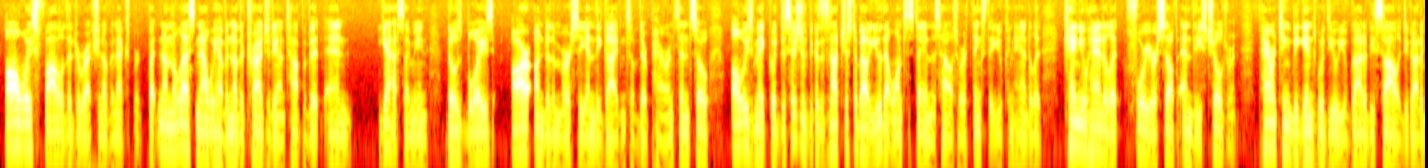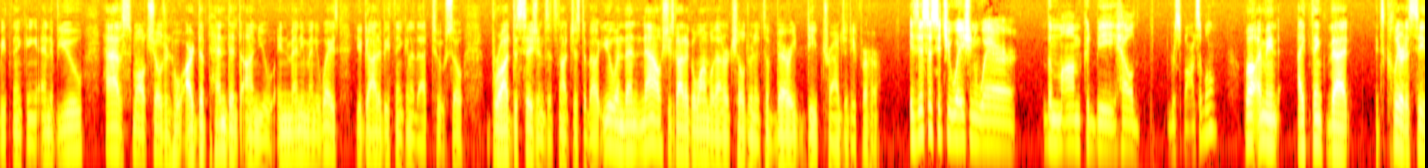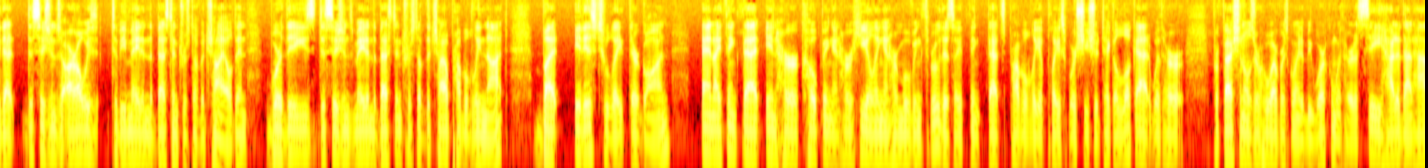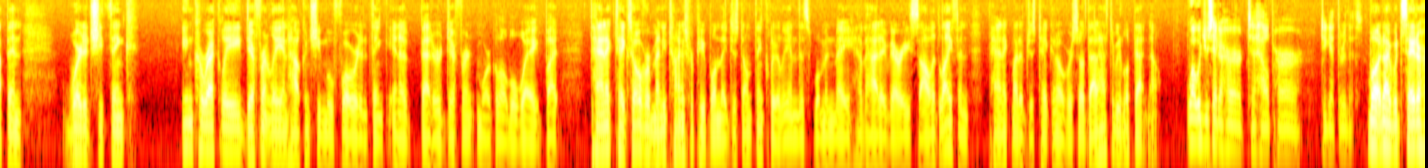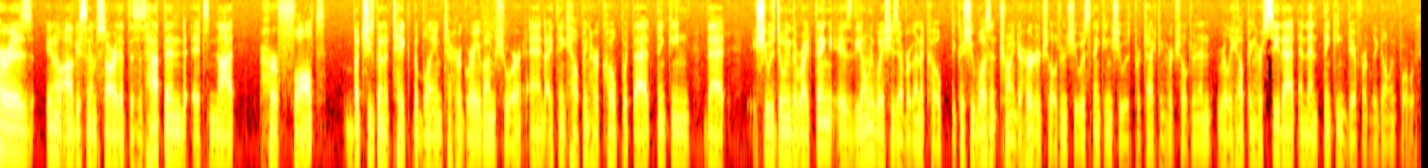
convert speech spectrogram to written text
always follow the direction of an expert. But nonetheless, now we have another tragedy on top of it. And yes, I mean, those boys are under the mercy and the guidance of their parents. And so always make good decisions because it's not just about you that wants to stay in this house or thinks that you can handle it. Can you handle it for yourself and these children? Parenting begins with you. You've got to be solid. You've got to be thinking. And if you have small children who are dependent on you in many, many ways, you got to be thinking of that too. So, broad decisions. It's not just about you. And then now she's got to go on without her children. It's a very deep tragedy for her. Is this a situation where the mom could be held responsible? Well, I mean, I think that it's clear to see that decisions are always to be made in the best interest of a child. And were these decisions made in the best interest of the child? Probably not. But it is too late. They're gone. And I think that in her coping and her healing and her moving through this, I think that's probably a place where she should take a look at with her professionals or whoever is going to be working with her to see how did that happen? Where did she think incorrectly, differently, and how can she move forward and think in a better, different, more global way? But panic takes over many times for people, and they just don't think clearly. And this woman may have had a very solid life, and panic might have just taken over. So that has to be looked at now. What would you say to her to help her to get through this? What I would say to her is, you know, obviously, I'm sorry that this has happened. It's not her fault but she's going to take the blame to her grave, I'm sure. And I think helping her cope with that, thinking that she was doing the right thing is the only way she's ever going to cope because she wasn't trying to hurt her children. She was thinking she was protecting her children and really helping her see that and then thinking differently going forward.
